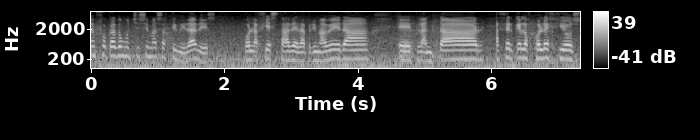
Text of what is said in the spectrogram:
enfocado muchísimas actividades. Por la fiesta de la primavera, eh, plantar, hacer que los colegios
